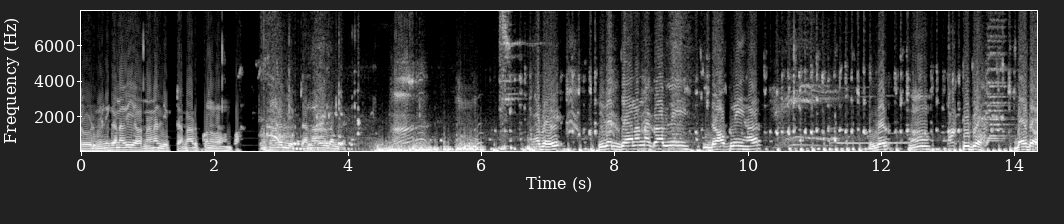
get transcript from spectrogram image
రోడ్డు మీద కన్నా ఎవరినైనా లిఫ్ట్ అన్న అడుక్కుని పోదాంపా లిఫ్ట్ అన్న అడుగుదాం हाँ भाई इधर जानना कॉलोनी ड्रॉप मी हर इधर ठीक है बैठो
